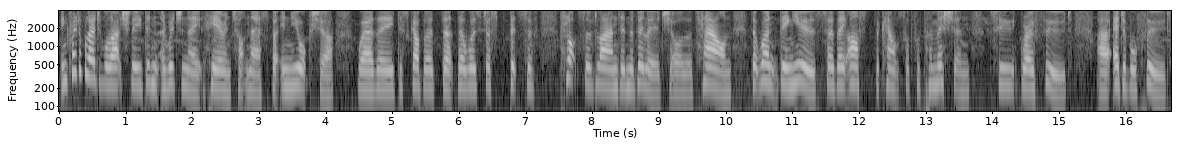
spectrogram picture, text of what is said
Incredible Edible actually didn't originate here in Totnes, but in Yorkshire, where they discovered that there was just bits of plots of land in the village or the town that weren't being used. So they asked the council for permission to grow food, uh, edible food.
